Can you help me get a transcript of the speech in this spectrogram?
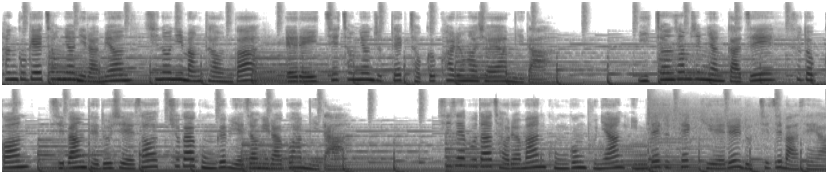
한국의 청년이라면 신혼희망타운과 LH 청년주택 적극 활용하셔야 합니다. 2030년까지 수도권, 지방 대도시에서 추가 공급 예정이라고 합니다. 시세보다 저렴한 공공분양 임대주택 기회를 놓치지 마세요.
